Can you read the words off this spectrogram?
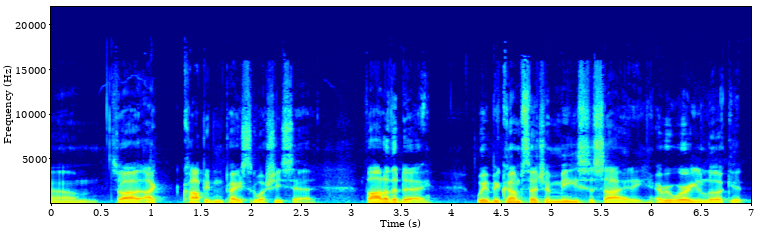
um, so I, I copied and pasted what she said. Thought of the day: We've become such a me society. Everywhere you look, it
